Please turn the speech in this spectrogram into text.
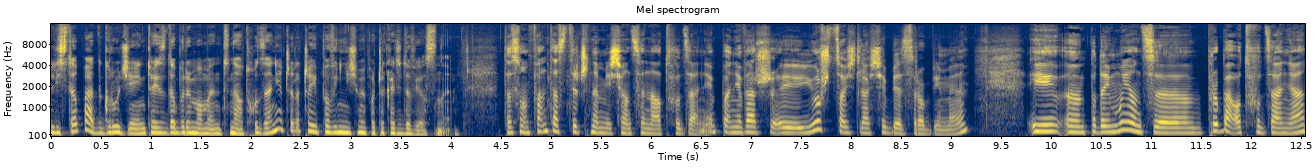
Listopad, grudzień to jest dobry moment na odchudzanie, czy raczej powinniśmy poczekać do wiosny? To są fantastyczne miesiące na odchudzanie, ponieważ y, już coś dla siebie zrobimy i y, podejmując y, próbę odchudzania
